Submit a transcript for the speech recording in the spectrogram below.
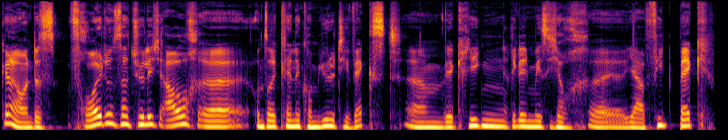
Genau, und das freut uns natürlich auch. Äh, unsere kleine Community wächst. Ähm, wir kriegen regelmäßig auch äh, ja, Feedback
